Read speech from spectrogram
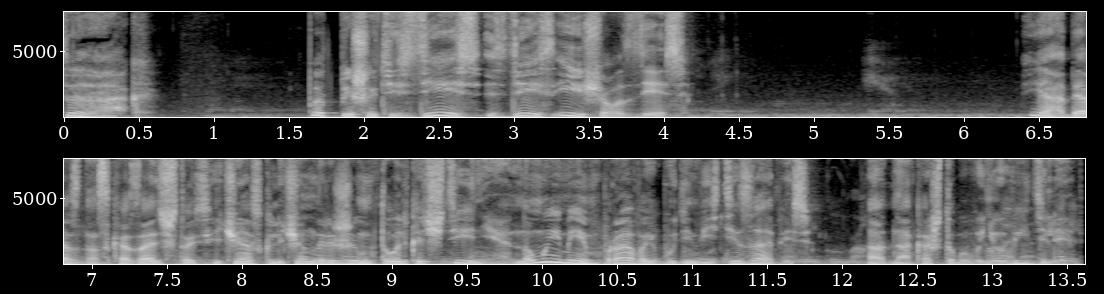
Так. Подпишите здесь, здесь и еще вот здесь. Я обязана сказать, что сейчас включен режим только чтения, но мы имеем право и будем вести запись. Однако, чтобы вы не увидели,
